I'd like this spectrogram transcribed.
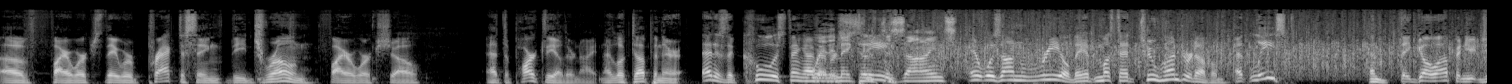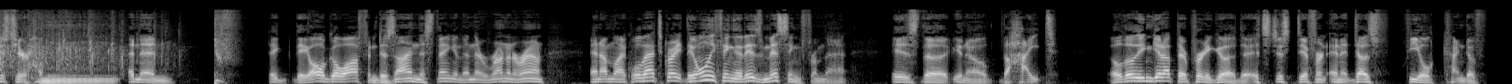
of fireworks. They were practicing the drone fireworks show at the park the other night, and I looked up and there. That is the coolest thing I've Where ever they make seen. those designs. It was unreal. They must have had 200 of them at least. And they go up and you just hear hum, and then poof, they they all go off and design this thing and then they're running around and I'm like, "Well, that's great. The only thing that is missing from that is the, you know, the height. Although you can get up there pretty good. It's just different and it does feel kind of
